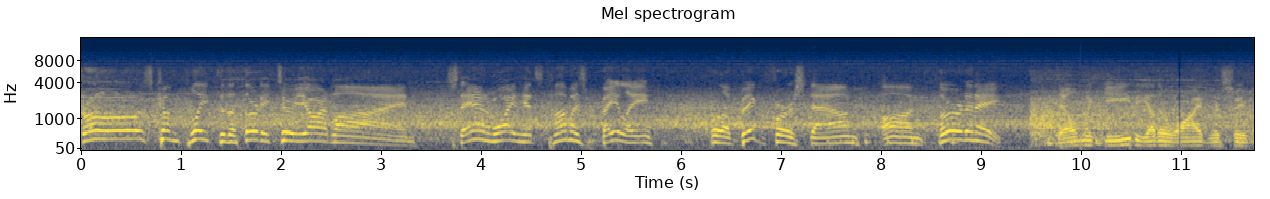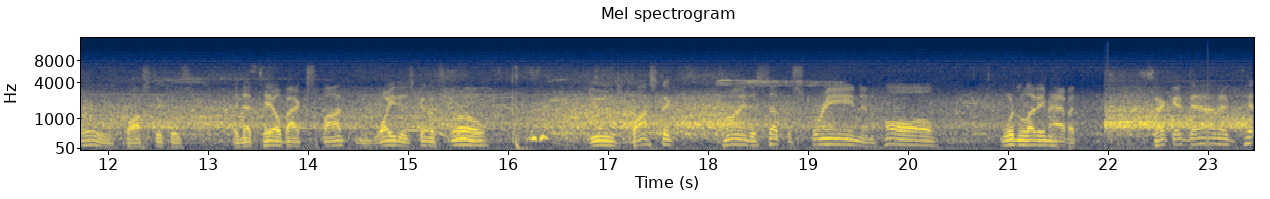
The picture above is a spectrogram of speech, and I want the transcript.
Throws complete to the 32-yard line. Stan White hits Thomas Bailey for a big first down on third and eight. Del McGee, the other wide receiver. Bostic is in that tailback spot. And White is going to throw. Use Bostic trying to set the screen, and Hall wouldn't let him have it. Second down and 10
